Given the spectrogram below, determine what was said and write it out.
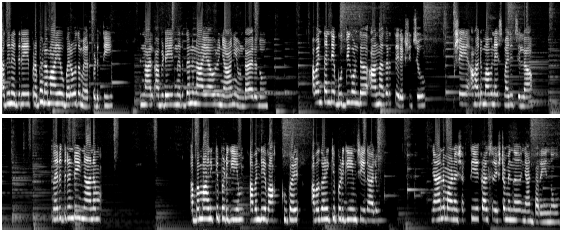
അതിനെതിരെ പ്രബലമായ ഉപരോധം ഏർപ്പെടുത്തി. എന്നാൽ അവിടെ നിർധനനായ ഒരു ജ്ഞാനി ഉണ്ടായിരുന്നു. അവൻ തന്റെ ബുദ്ധി കൊണ്ട് ആ നഗരത്തെ രക്ഷിച്ചു. പക്ഷേ ആരും അവനെ സ്മരിച്ചില്ല. ദരിദ്രന്റെ ജ്ഞാനം അപമാനിക്കപ്പെടുകയും അവന്റെ വാക്കുകൾ അവഗണിക്കപ്പെടുകയും ചെയ്താലും ജ്ഞാനമാണ് ശക്തിയേക്കാൾ ശ്രേഷ്ഠമെന്ന് ഞാൻ പറയുന്നു.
